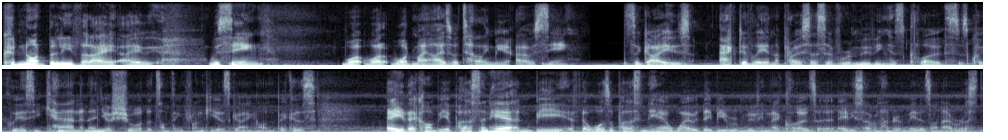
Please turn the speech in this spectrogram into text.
could not believe that I, I was seeing what, what, what my eyes were telling me I was seeing. It's a guy who's actively in the process of removing his clothes as quickly as he can, and then you're sure that something funky is going on because A, there can't be a person here, and B, if there was a person here, why would they be removing their clothes at 8,700 meters on Everest?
